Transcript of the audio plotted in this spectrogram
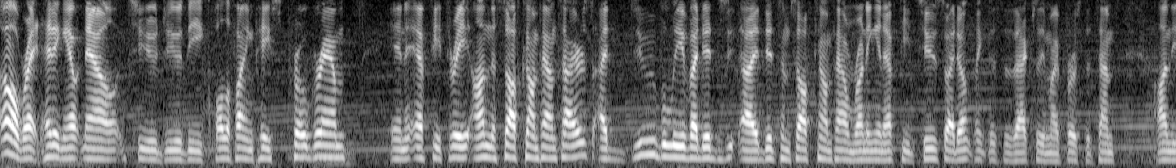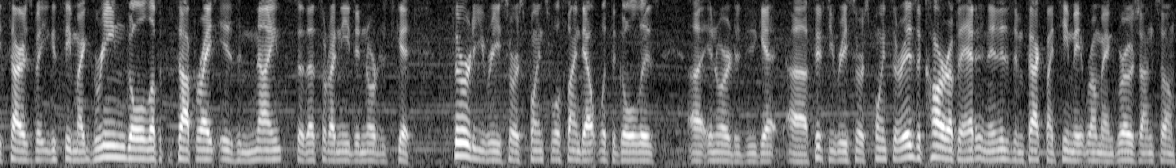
All right, heading out now to do the qualifying pace program in FP3 on the soft compound tires. I do believe I did I did some soft compound running in FP2, so I don't think this is actually my first attempt on these tires. But you can see my green goal up at the top right is ninth, so that's what I need in order to get 30 resource points. We'll find out what the goal is uh, in order to get uh, 50 resource points. There is a car up ahead, and it is, in fact, my teammate Romain Grosjean, so I'm,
